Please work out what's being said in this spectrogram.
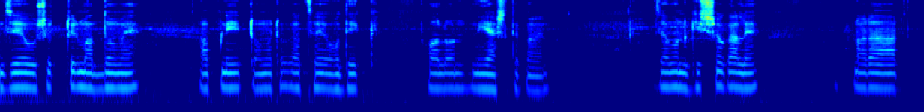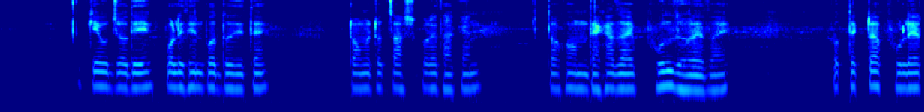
যে ওষুধটির মাধ্যমে আপনি টমেটো গাছে অধিক ফলন নিয়ে আসতে পারেন। যেমন গ্রীষ্মকালে আপনারা কেউ যদি পলিথিন পদ্ধতিতে টমেটো চাষ করে থাকেন, তখন দেখা যায় ফুল ঝরে যায়। প্রত্যেকটা ফুলের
